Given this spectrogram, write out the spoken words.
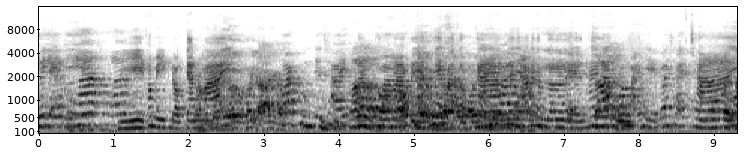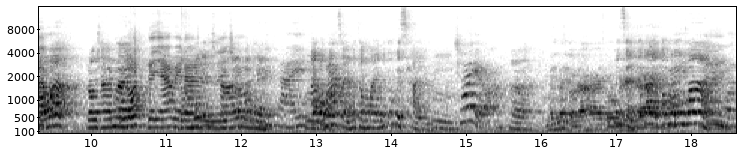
ไม่แล้วข้างล่างข้างล่าง นี่เขามีดอกจันไว้เออไม่ได้ครับว่าคุณจะใช้นำโทรมาเปรียบเทียบประสบการณ์ระยะให้ดำเนินเรียนให้ใช่ระบุหมาย ระยะเวลาเราไม่ได้ใช้ในช่วงมันไงไม่ได้ใช้ถ้าแต่เราไม่ว่าใส่มาทำไมไม่ต้องไปใส่อืมใช่เหรออ่าไม่ได้ก็ได้ผมไม่ใส่ก็ได้เขาไม่ได้ว่า ไม่ได้คน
